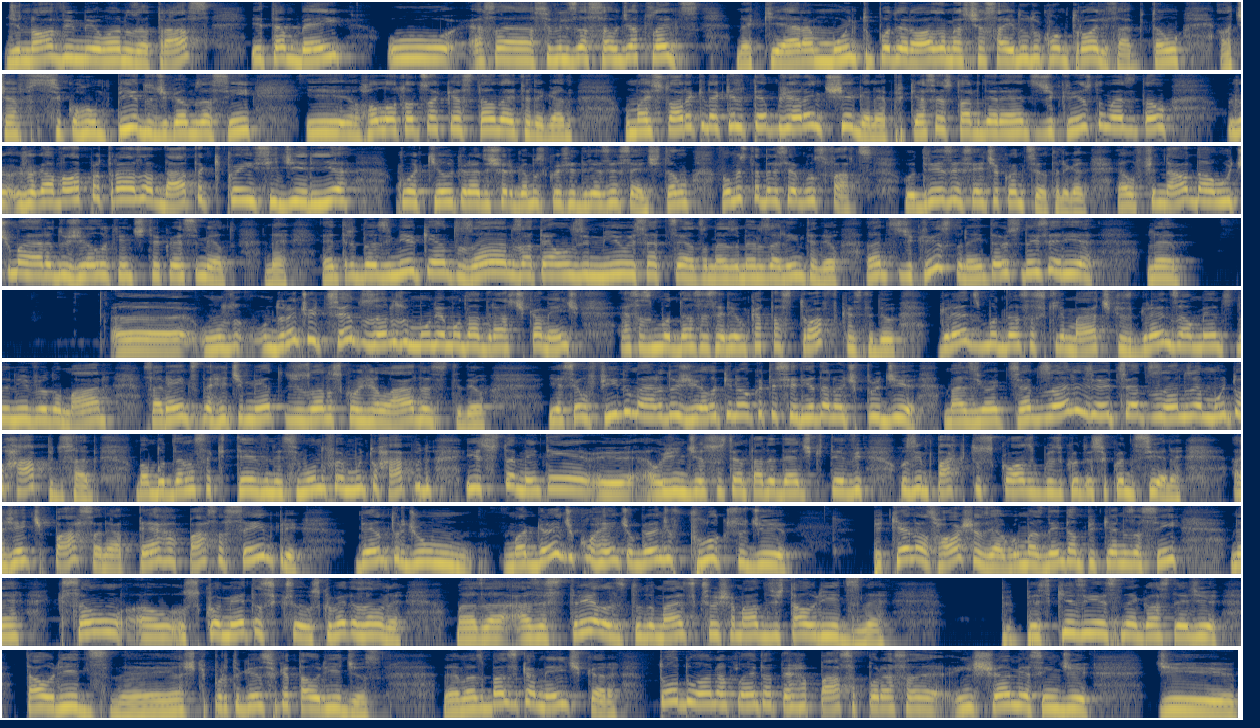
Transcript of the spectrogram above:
de 9 mil anos atrás, e também o, essa civilização de Atlantis, né, que era muito poderosa, mas tinha saído do controle, sabe? Então ela tinha se corrompido, digamos assim, e rolou toda essa questão daí, tá ligado? Uma história que naquele tempo já era antiga, né? Porque essa história era antes de Cristo, mas então jogava lá para trás a data que coincidiria com aquilo que nós enxergamos com esse Drias recente. Então, vamos estabelecer alguns fatos. O Drias recente aconteceu, tá ligado? É o final da última era do gelo que a gente tem conhecimento, né? Entre 2.500 anos até 11.700, mais ou menos ali, entendeu? Antes de Cristo, né? Então, isso daí seria, né? Uh, durante 800 anos o mundo ia mudar drasticamente, essas mudanças seriam catastróficas, entendeu? Grandes mudanças climáticas, grandes aumentos do nível do mar, sabe? derretimento de zonas congeladas, entendeu? Ia ser o fim de uma era do gelo que não aconteceria da noite pro dia, mas em 800 anos, e 800 anos é muito rápido, sabe? Uma mudança que teve nesse mundo foi muito rápido, e isso também tem, eh, hoje em dia, sustentado a ideia de que teve os impactos cósmicos quando isso acontecia, né? A gente passa, né? A Terra passa sempre dentro de um, uma grande corrente, um grande fluxo de pequenas rochas, e algumas nem tão pequenas assim, né? Que são ah, os cometas, que os cometas não, né? Mas a, as estrelas e tudo mais que são chamados de taurides, né? Pesquisem esse negócio de taurides, né? Eu acho que em português fica taurídeos. Né? Mas basicamente, cara, todo ano a planeta Terra passa por essa enxame assim de, de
